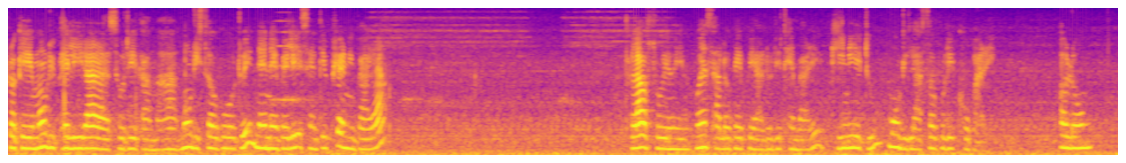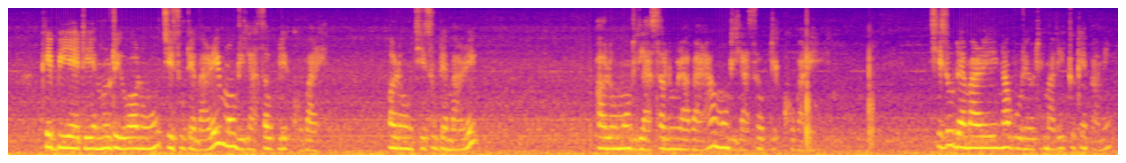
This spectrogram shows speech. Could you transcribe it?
ရကေမုန်ဒီဖက်လေးရတာဆိုတဲ့အခါမှာမုန်ဒီစောက်ဖို့အတွက်နည်းနည်းပဲလေးအစင်တိဖက်နေပါလားဒီ လောက်ဆိုရင်ဝမ်းစာလုပ်ခဲ့ပြရလို့လေးထင်ပါတယ်ဂီနီအတူမုန်ဒီလာစောက်ဖို့လေးခေါ်ပါတယ်အလုံး KPA ဒီအမှုဒီဝလုံးကိုကျေးဇူးတင်ပါတယ်မုန်ဒီလာစောက်ဖို့လေးခေါ်ပါတယ်အလုံးကိုကျေးဇူးတင်ပါတယ်အလုံးမုန်ဒီလာဆောက်လို့ရပါတာမုန်ဒီလာစောက်ဖို့လေးခေါ်ပါတယ်ကျေးဇူးတင်ပါတယ်နောက်ဗီဒီယိုဒီမှာလေးတွေ့ခဲ့ပါမယ်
